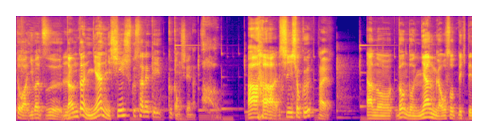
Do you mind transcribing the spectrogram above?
とは言わず、んだんだんにゃんに伸縮されていくかもしれない。ああ、新色？はい。あの、どんどんにゃんが襲ってきて、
